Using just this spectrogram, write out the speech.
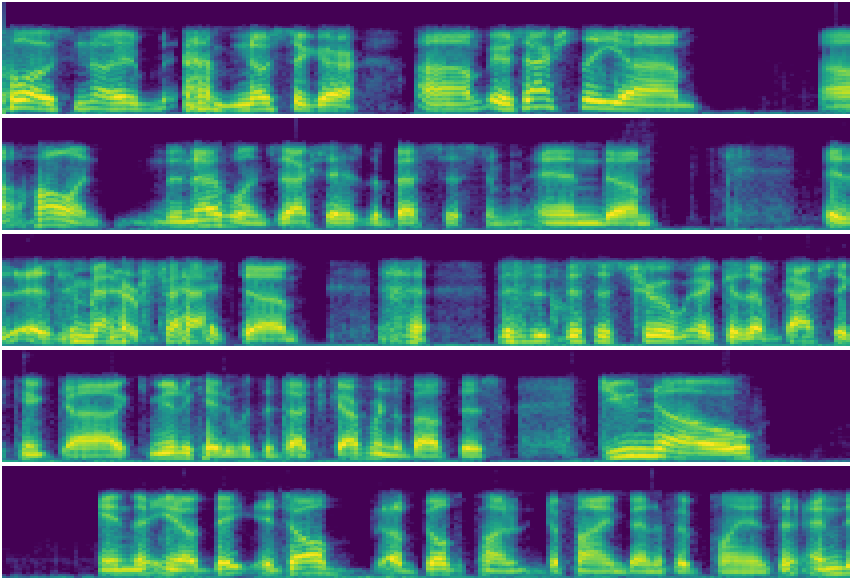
Close. No, no cigar. Um, it was actually um, uh, Holland. The Netherlands actually has the best system, and um, as, as, a matter of fact, um, this is this is true because I've actually uh, communicated with the Dutch government about this. Do you know? The, you know, they, it's all uh, built upon defined benefit plans, and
